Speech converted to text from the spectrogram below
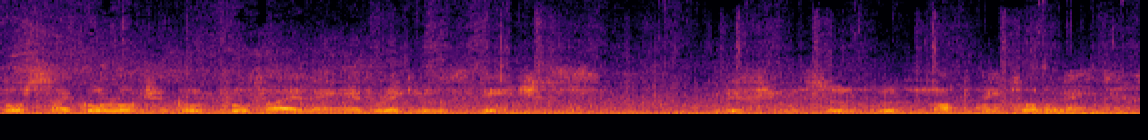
For psychological profiling at regular stages. Refusal will not be tolerated.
